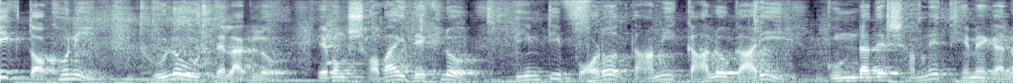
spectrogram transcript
ঠিক তখনই ধুলো উঠতে লাগল এবং সবাই দেখল তিনটি বড় দামি কালো গাড়ি গুন্ডাদের সামনে থেমে গেল।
